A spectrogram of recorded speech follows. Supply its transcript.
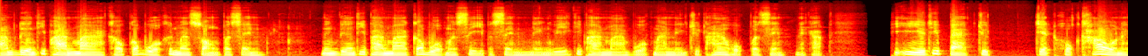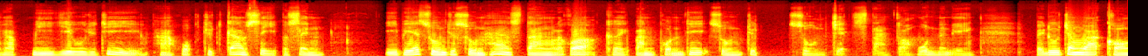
3 เดือนที่ผ่านมาเขาก็บวกขึ้นมา 2% 1 เดือนที่ผ่านมาก็บวกมา 4% 1วีคที่ผ่านมาบวกมา 1.56%นะครับ PE อยู่ที่ 8.76 เท่านะครับ มี yield อยู่ที่อ่า6.94% EPS 0.05 สตางค์แล้วก็เคยปันผลที่ 0.07 สตางค์ต่อหุ้นนั่นเอง ไปดูจังหวะของ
